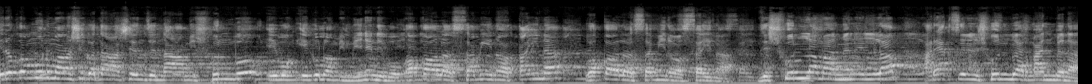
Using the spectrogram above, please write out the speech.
এরকম মন মানসিকতা আসেন যে না, আমি শুনব এবং এগুলো আমি মেনে নেব। অকালা সামিনা তাইনা অকালা সামিনা সাইনা। যে শুনলাম আর মেনে নিলাম, আর এক শ্রেণি শুনবে আর মানবে না।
